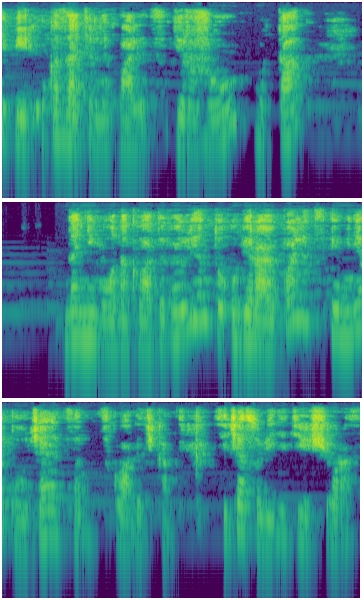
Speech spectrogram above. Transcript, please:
Теперь указательный палец держу вот так. На него накладываю ленту, убираю палец и у меня получается складочка. Сейчас увидите еще раз.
